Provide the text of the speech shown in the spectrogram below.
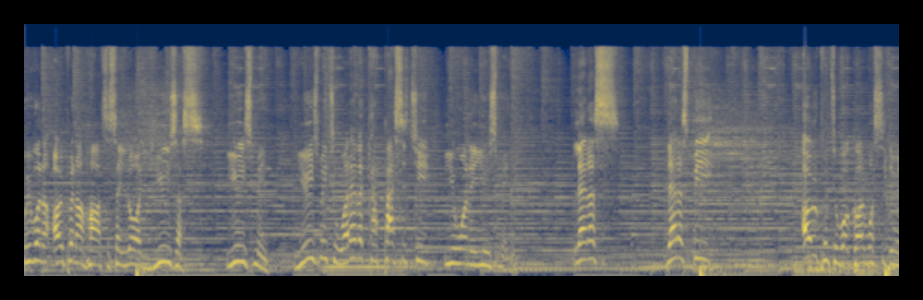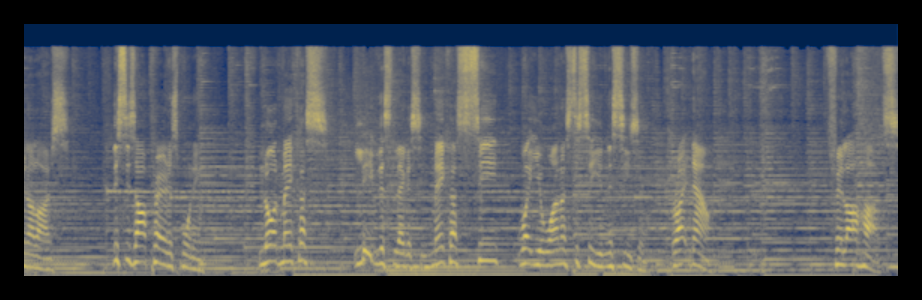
we want to open our hearts and say, Lord, use us, use me, use me to whatever capacity you want to use me. Let us, let us be open to what God wants to do in our lives. This is our prayer this morning. Lord, make us leave this legacy. Make us see what you want us to see in this season, right now. Fill our hearts,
